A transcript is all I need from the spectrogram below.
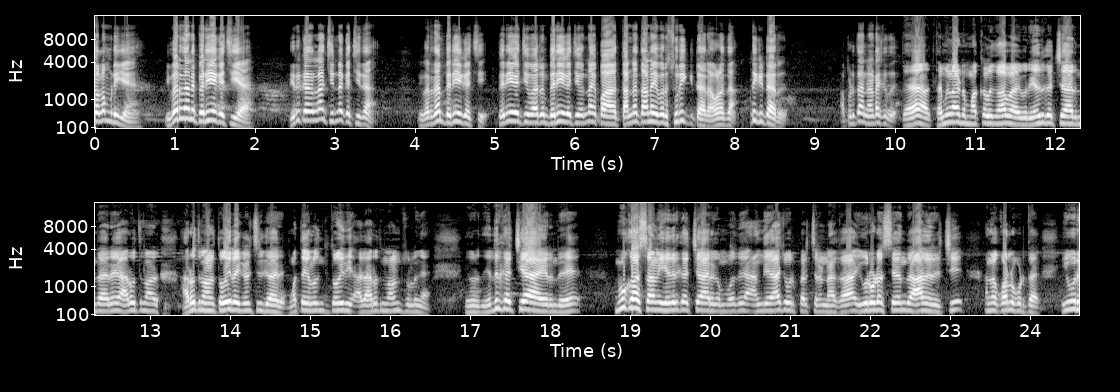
சொல்ல முடியும்? இவர் தானே பெரிய கட்சியா? இருக்கிறதெல்லாம் சின்ன கட்சி தான் இவர் தான் பெரிய கட்சி. பெரிய கட்சி வரும் பெரிய கட்சி வரும்னா இப்போ தன்னைத்தானே இவர் சுருக்கிட்டார் அவ்வளோதான் எடுத்துக்கிட்டாரு அப்படி தான் நடக்குது தமிழ்நாடு மக்களுக்காக இவர் எதிர்கட்சியாக இருந்தார் அறுபத்தி நாலு அறுபத்தி நாலு தொகுதியில் கழிச்சிருக்காரு. மொத்தம் எழுபத்தஞ்சு தொகுதி அது அறுபத்தி நாலுன்னு சொல்லுங்கள் இவர் எதிர்கட்சியாக இருந்து மு க ஸ்டாலின் எதிர்கட்சியாக இருக்கும்போது அங்கேயாச்சும் ஒரு பிரச்சனைனாக்கா இவரோட சேர்ந்து ஆதரித்து அங்கே குரல் கொடுத்தார். இவர்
